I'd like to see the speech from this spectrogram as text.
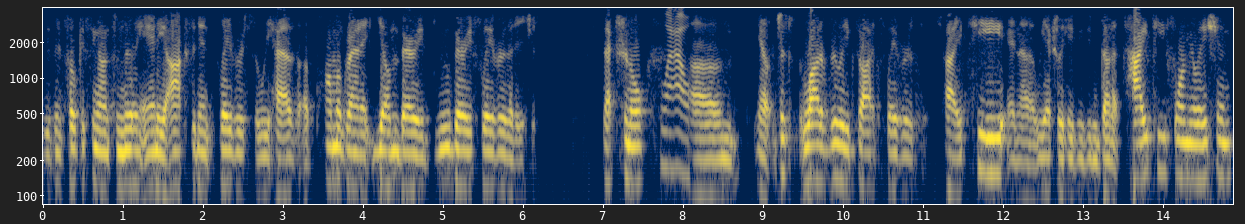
We've been focusing on some really antioxidant flavors, so we have a pomegranate, yumberry, blueberry flavor that is just exceptional. Wow. Um, you know, just a lot of really exotic flavors, chai tea, and uh, we actually have even done a Thai tea formulation.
